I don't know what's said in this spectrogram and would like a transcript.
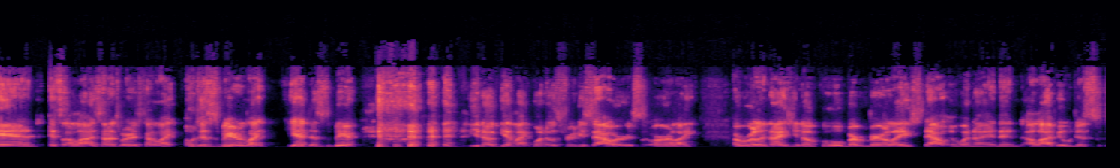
And it's a lot of times where it's kind of like, oh, this is beer. Like, yeah, this is beer. you know, get like one of those fruity sours or like a really nice, you know, cool bourbon barrel aged stout and whatnot. And then a lot of people just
